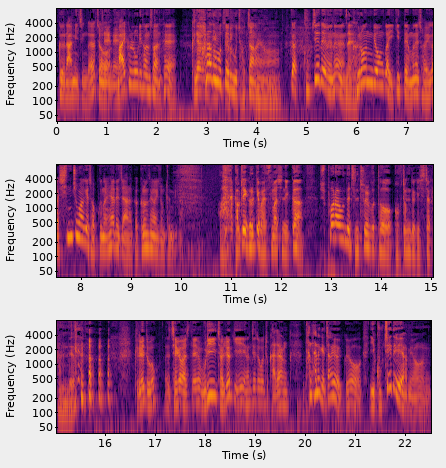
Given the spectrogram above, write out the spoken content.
그 라미고인가요? 저 네네. 마이클 로리 선수한테 하나도 못 때리고 졌잖아요. 음. 그러니까 국제 대회는 네. 그런 경우가 있기 때문에 저희가 신중하게 접근을 해야 되지 않을까 그런 생각이 좀 듭니다. 아, 갑자기 그렇게 말씀하시니까 슈퍼라운드 진출부터 걱정되기 시작하는데요. 그래도 제가 봤을 때는 우리 전력이 현재적으로 좀 가장 탄탄하게 짜여 있고요. 이 국제 대회 하면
